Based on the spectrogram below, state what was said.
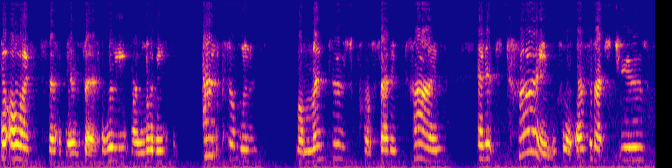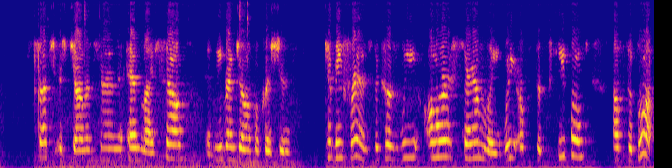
Well, all I can say is that we are living absolute momentous prophetic times and it's time for Orthodox Jews such as Jonathan and myself and evangelical Christians to be friends because we are family. We are the people of the book.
